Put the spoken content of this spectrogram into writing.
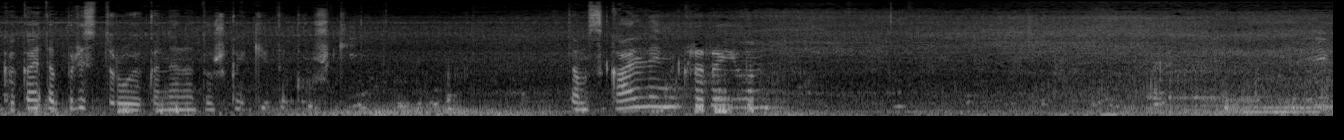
Какая-то пристройка, наверное, тоже какие-то кружки. Там скальный микрорайон. И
